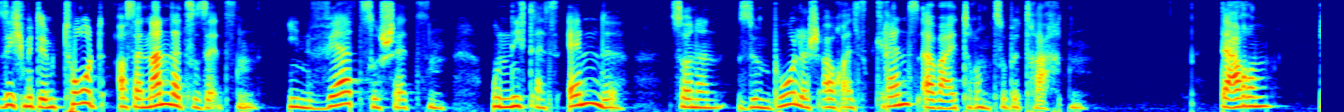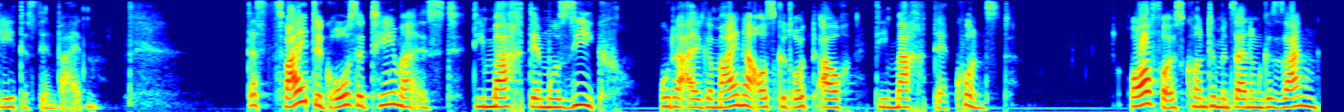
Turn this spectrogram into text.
Sich mit dem Tod auseinanderzusetzen, ihn wertzuschätzen und nicht als Ende, sondern symbolisch auch als Grenzerweiterung zu betrachten. Darum geht es den beiden. Das zweite große Thema ist die Macht der Musik oder allgemeiner ausgedrückt auch die Macht der Kunst. Orpheus konnte mit seinem Gesang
